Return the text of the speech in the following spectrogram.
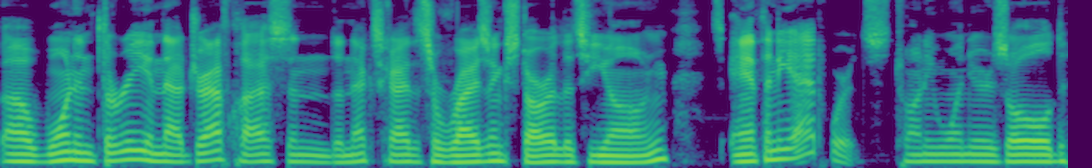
uh, one and three in that draft class, and the next guy that's a rising star that's young, it's Anthony Edwards, 21 years old,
